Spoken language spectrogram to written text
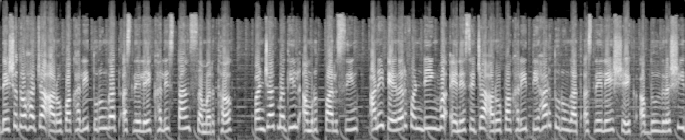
देशद्रोहाच्या आरोपाखाली तुरुंगात असलेले खलिस्तान समर्थक पंजाबमधील अमृतपाल सिंग आणि टेरर फंडिंग व एनएसएच्या आरोपाखाली तिहार तुरुंगात असलेले शेख अब्दुल रशीद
